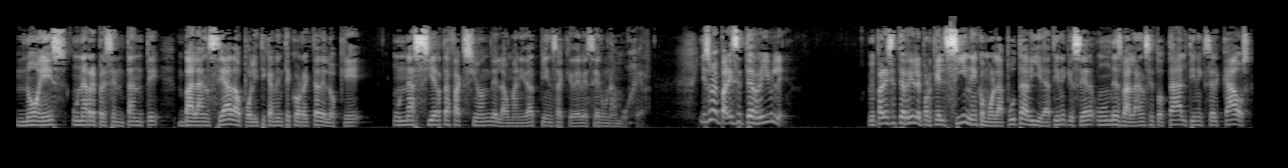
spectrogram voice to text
no es una representante balanceada o políticamente correcta de lo que una cierta facción de la humanidad piensa que debe ser una mujer. Y eso me parece terrible. Me parece terrible porque el cine, como la puta vida, tiene que ser un desbalance total, tiene que ser caos.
